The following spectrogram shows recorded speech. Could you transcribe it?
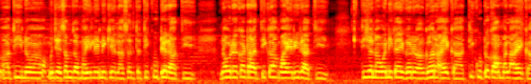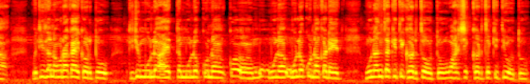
ती न म्हणजे समजा महिलेने केलं असेल तर ती कुठे राहती? नवऱ्याकडे राहती का? माहेरी राहती? तिच्या नावाने काही घर घर आहे का? ती कुठं कामाला आहे का? मग तिचा नवरा काय करतो? तिची मुलं आहेत तर मुलं कुणा क- मु- मुलं मुलं कुणाकडे आहेत? मुलांचा किती खर्च होतो? वार्षिक खर्च किती होतो?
